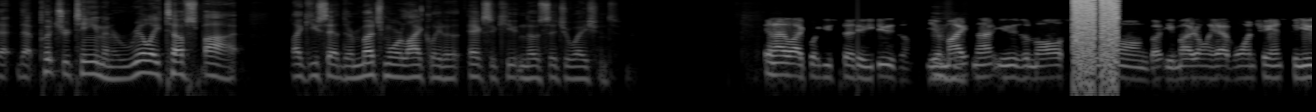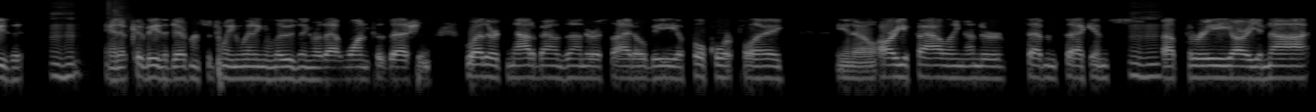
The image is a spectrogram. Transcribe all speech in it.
that, that puts your team in a really tough spot, like you said, they're much more likely to execute in those situations. And I like what you said. You use them. You mm-hmm. might not use them all season long, but you might only have one chance to use it. Mm-hmm. And it could be the difference between winning and losing, or that one possession, whether it's an out of bounds under a side OB, a full court play, you know, are you fouling under seven seconds, mm-hmm. up three? Are you not?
